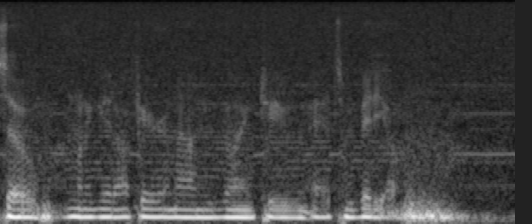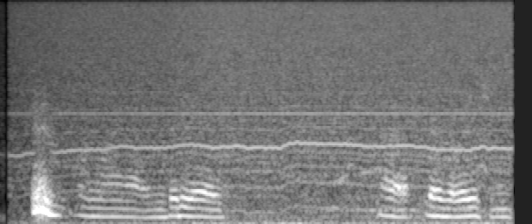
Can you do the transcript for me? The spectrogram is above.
So I'm gonna get off here and I'm going to add some video. on my uh, video uh, resolution,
